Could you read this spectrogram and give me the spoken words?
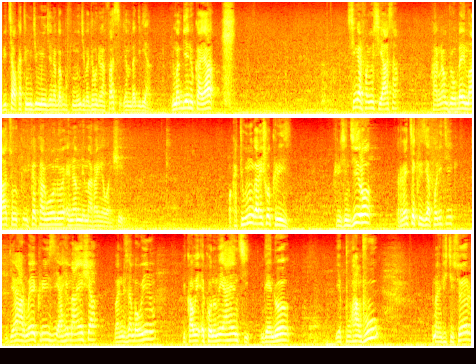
vitsa wakati mji mwinje na babu mwinje bajahonda nafasi ya mbadiliano. Nimwambie nukaya singa fanyo siasa karna ujobai maato ikakaruono enamne maraya wanshi wakati unu ngaresho krizi krizi nziro rete krizi ya politik je harmaye krizi ya himaisha vanizamba winu ikawe ekonomi ya hensi ngendo yepuhamvu mainvestisseur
